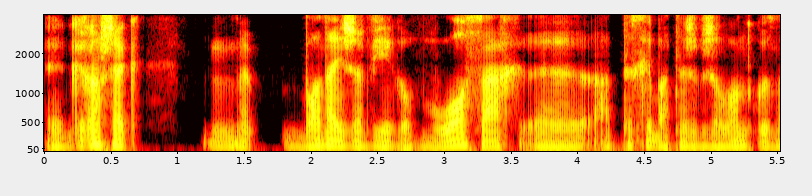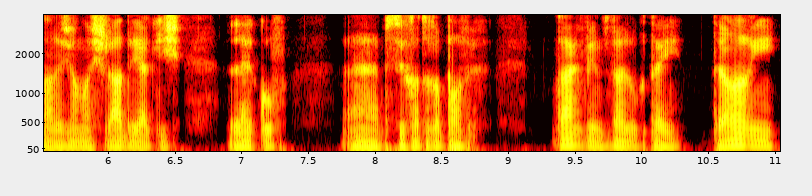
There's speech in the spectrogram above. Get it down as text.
groszek. Bodajże w jego włosach, e, a chyba też w żołądku znaleziono ślady jakichś leków psychotropowych. Tak więc według tej teorii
